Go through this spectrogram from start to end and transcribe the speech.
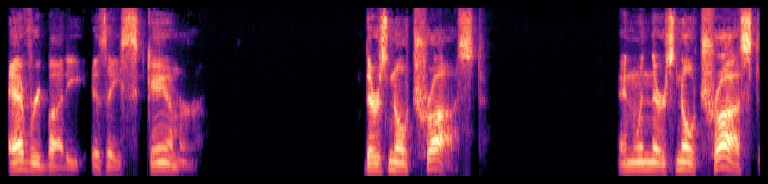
everybody is a scammer. There's no trust. And when there's no trust,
